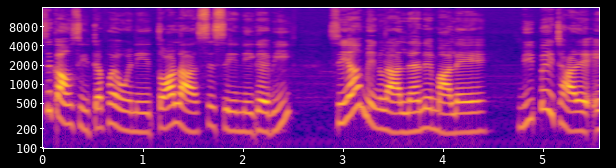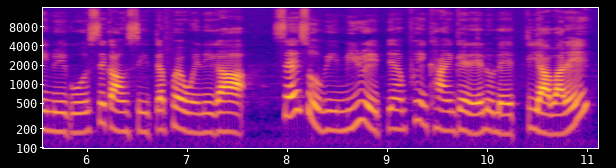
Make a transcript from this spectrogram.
စစ်ကောင်စီတပ်ဖွဲ့ဝင်တွေတွာလာစစ်ဆေးနေခဲ့ပြီးဇေယမင်္ဂလာလမ်းထဲမှာလည်းမိပိတ်ထားတဲ့အိမ်တွေကိုစစ်ကောင်စီတပ်ဖွဲ့ဝင်တွေကဆဲဆိုပြီးမိတွေပြန်ဖွင့်ခိုင်းခဲ့တယ်လို့လည်းသိရပါတယ်။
